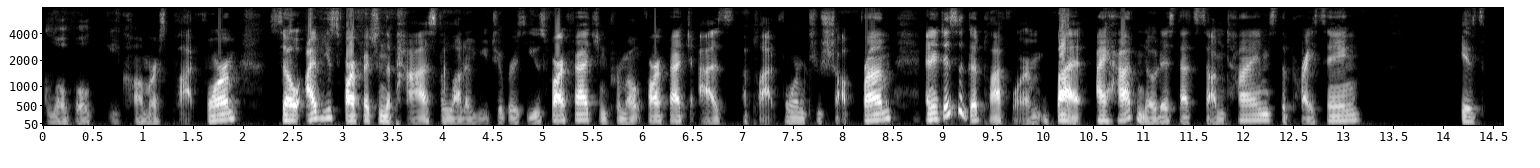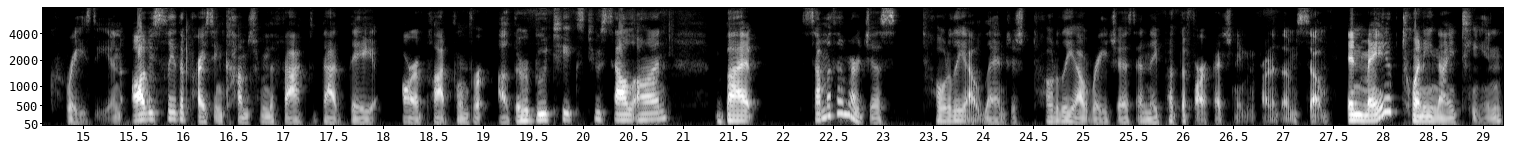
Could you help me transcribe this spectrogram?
global e commerce platform. So, I've used Farfetch in the past. A lot of YouTubers use Farfetch and promote Farfetch as a platform to shop from. And it is a good platform, but I have noticed that sometimes the pricing is crazy. And obviously, the pricing comes from the fact that they are a platform for other boutiques to sell on, but some of them are just totally outlandish, totally outrageous, and they put the Farfetch name in front of them. So, in May of 2019,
